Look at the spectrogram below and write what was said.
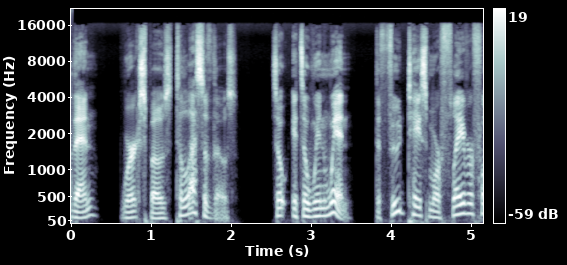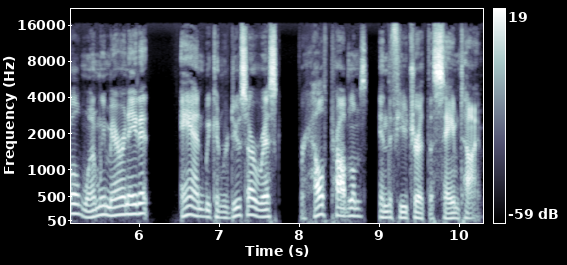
then we're exposed to less of those. So it's a win win. The food tastes more flavorful when we marinate it, and we can reduce our risk for health problems in the future at the same time.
